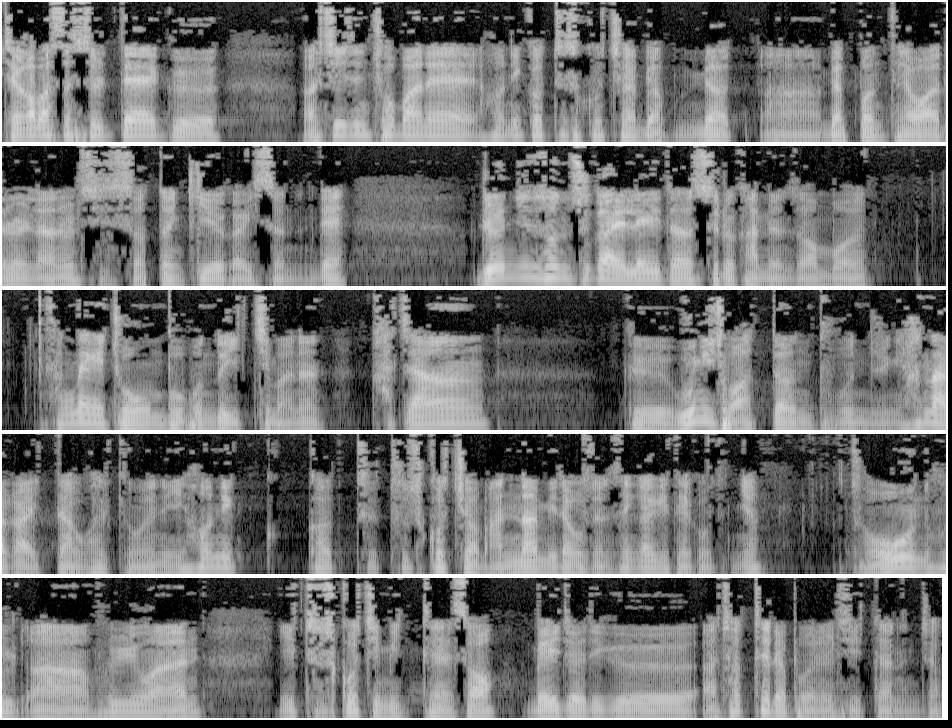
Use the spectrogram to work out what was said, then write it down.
제가 봤었을 때 그 시즌 초반에 허니커트 투수 코치가 몇몇 번 대화를 나눌 수 있었던 기회가 있었는데 류현진 선수가 LA 다저스를 가면서 뭐 상당히 좋은 부분도 있지만은 가장 그 운이 좋았던 부분 중에 하나가 있다고 할 경우에는 이 허니커트 투수 코치와 만남이라고 저는 생각이 되거든요. 좋은 훌, 아, 훌륭한 이 투수 코치 밑에서 메이저리그 아, 첫 해를 보낼 수 있다는 점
